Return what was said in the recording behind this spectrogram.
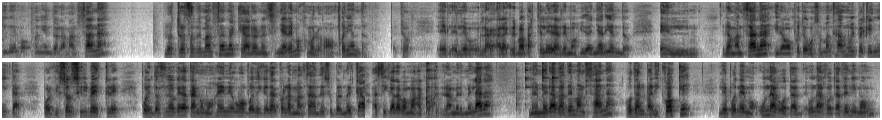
iremos poniendo la manzana, los trozos de manzana que ahora lo enseñaremos cómo los vamos poniendo. Esto, a la crema pastelera le hemos ido añadiendo la manzana y la hemos puesto como son manzanas muy pequeñitas porque son silvestres, pues entonces no queda tan homogéneo como puede quedar con las manzanas de supermercado. Así que ahora vamos a coger la mermelada mermelada de manzana o de albaricoque, le ponemos una gota, unas gotas de limón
